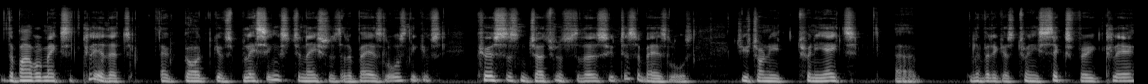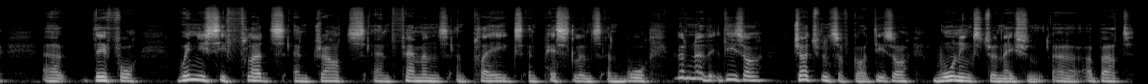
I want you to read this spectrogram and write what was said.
the Bible makes it clear that God gives blessings to nations that obey his laws, and he gives curses and judgments to those who disobey his laws. Deuteronomy 28, uh, Leviticus 26, very clear. Uh, therefore, when you see floods and droughts and famines and plagues and pestilence and war, you've got to know that these are judgments of God. These are warnings to a nation uh, about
